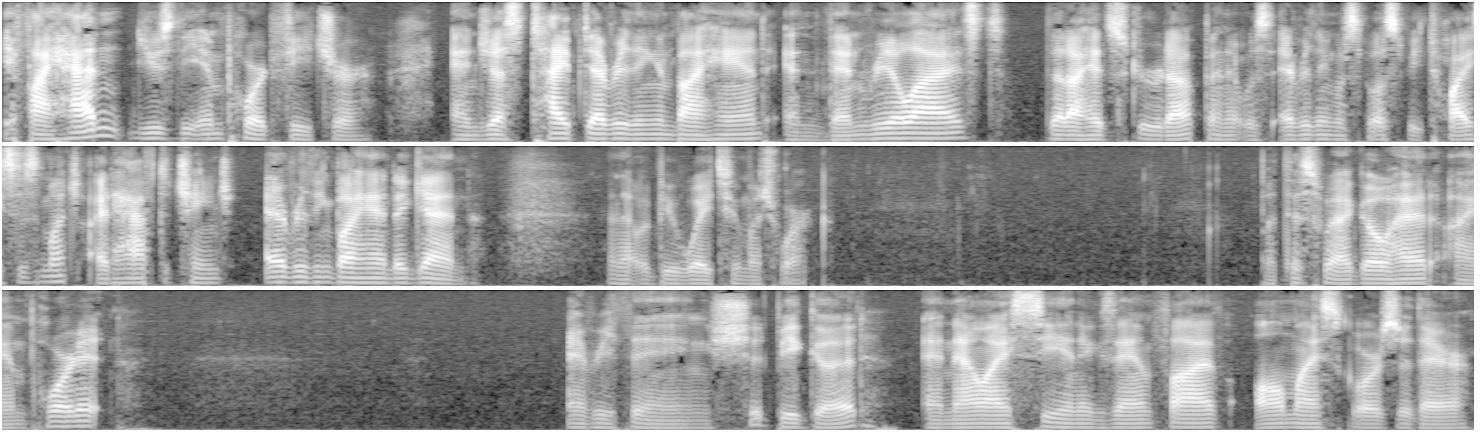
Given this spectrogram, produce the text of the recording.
If I hadn't used the import feature and just typed everything in by hand and then realized that I had screwed up and it was everything was supposed to be twice as much, I'd have to change everything by hand again. And that would be way too much work. But this way I go ahead, I import it. Everything should be good. And now I see in exam 5, all my scores are there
